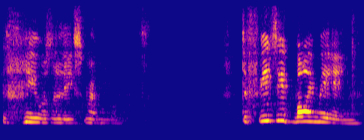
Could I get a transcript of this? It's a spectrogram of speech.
he was the least memorable. Defeated by me.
